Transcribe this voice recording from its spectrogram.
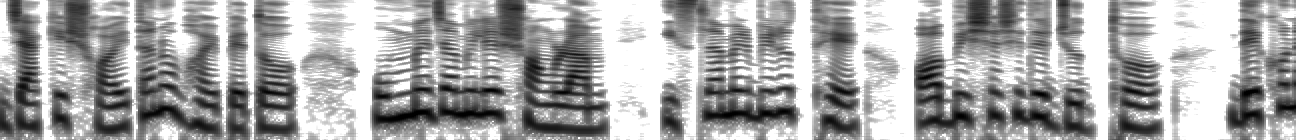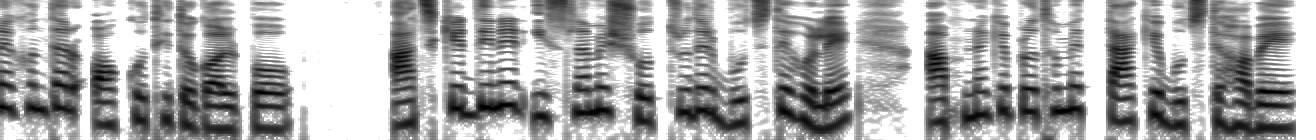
যাকে শয়তানও ভয় পেত, উম্মে জামিলের সংগ্রাম, ইসলামের বিরুদ্ধে অবিশ্বাসীদের যুদ্ধ। দেখুন এখন তার অকথিত গল্প। আজকের দিনের ইসলামের শত্রুদের বুঝতে হলে আপনাকে প্রথমে তাকে বুঝতে হবে।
